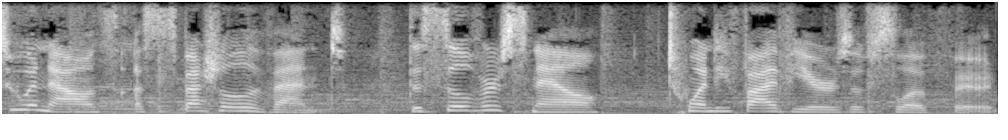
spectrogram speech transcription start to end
To announce a special event, the Silver Snail 25 Years of Slow Food.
